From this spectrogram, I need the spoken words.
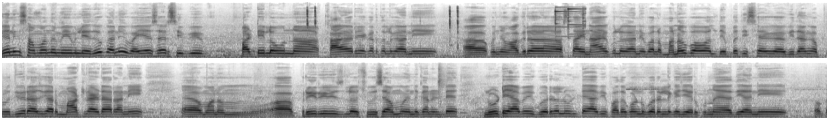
జగన్కి సంబంధం ఏం లేదు కానీ వైఎస్ఆర్సీపీ పార్టీలో ఉన్న కార్యకర్తలు కానీ కొంచెం అగ్రస్థాయి నాయకులు కానీ వాళ్ళ మనోభావాలు దెబ్బతీసే విధంగా పృథ్వీరాజ్ గారు మాట్లాడారని మనం ప్రీ రిలీజ్లో చూసాము. ఎందుకంటే నూట యాభై గొర్రెలు ఉంటే అవి పదకొండు గొర్రెలకే చేరుకున్నాయి అది అని ఒక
